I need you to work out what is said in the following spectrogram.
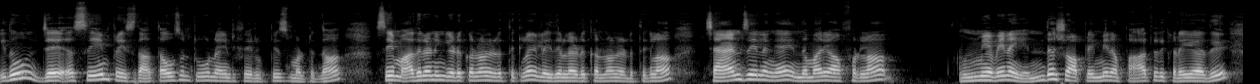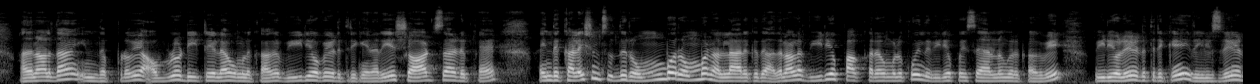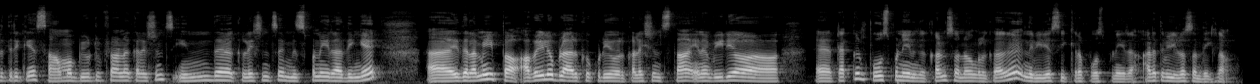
இதுவும் ஜெ சேம் ப்ரைஸ் தான். Thousand two ninety five rupees மட்டும்தான். சேம் அதில் நீங்கள் எடுக்கணும்னாலும் எடுத்துக்கலாம் இல்லை இதில் எடுக்கணும்னாலும் எடுத்துக்கலாம். சான்ஸே இல்லைங்க இந்த மாதிரி ஆஃபர்லாம் உண்மையாகவே நான் எந்த ஷாப்லேயுமே நான் பார்த்தது கிடையாது. அதனால தான் இந்த புடவை அவ்வளோ டீட்டெயிலாக உங்களுக்காக வீடியோவே எடுத்திருக்கேன். நிறைய ஷார்ட்ஸாக எடுப்பேன். இந்த கலெக்ஷன்ஸ் வந்து ரொம்ப ரொம்ப நல்லா இருக்குது. அதனால் வீடியோ பார்க்குறவங்களுக்கும் இந்த வீடியோ போய் சேரணுங்கிறதுக்காகவே வீடியோலேயும் எடுத்திருக்கேன். ரீல்ஸ்லேயும் எடுத்திருக்கேன். சாம பியூட்டிஃபுல்லான கலெக்ஷன்ஸ் இந்த கலெக்ஷன்ஸை மிஸ் பண்ணிடாதீங்க. இதெல்லாமே இப்போ அவைலபிளாக இருக்கக்கூடிய ஒரு கலெக்ஷன்ஸ் தான். ஏன்னா வீடியோ டக்குன்னு போஸ்ட் பண்ணிடுங்கக்கான்னு சொன்னவங்களுக்காக இந்த வீடியோ சீக்கிரம் போஸ்ட் பண்ணிடுறேன். அடுத்த வீடியோவில் சந்திக்கலாம்.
